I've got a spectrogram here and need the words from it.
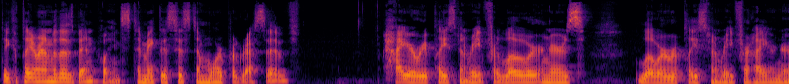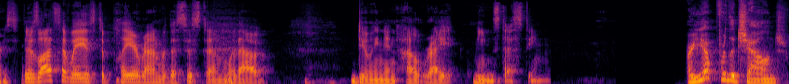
They could play around with those bend points to make the system more progressive. Higher replacement rate for low earners, lower replacement rate for high earners. There's lots of ways to play around with the system without doing an outright means testing. Are you up for the challenge?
